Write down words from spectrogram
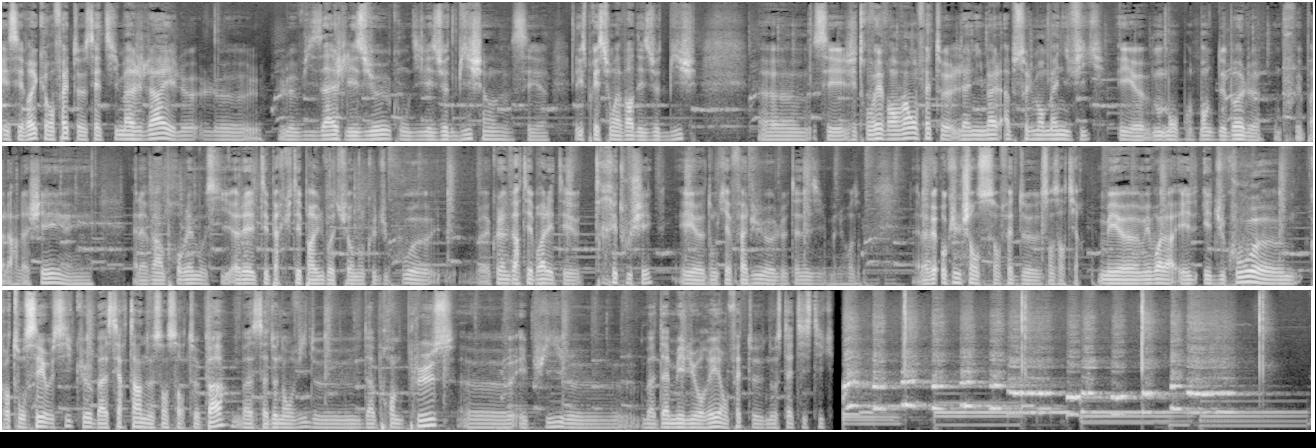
Et c'est vrai qu'en fait, cette image-là et le, le, visage, les yeux, qu'on dit les yeux de biche, hein, c'est euh, l'expression avoir des yeux de biche. Euh, j'ai trouvé vraiment en fait l'animal absolument magnifique. Et euh, bon manque de bol on pouvait pas la relâcher et elle avait un problème aussi. Elle a été percutée par une voiture donc euh, du coup la colonne vertébrale était très touchée. Et donc il a fallu l'euthanasie malheureusement elle avait aucune chance en fait de s'en sortir. Mais euh, mais voilà. Et, et du coup euh, quand on sait aussi que bah, certains ne s'en sortent pas bah, ça donne envie d'apprendre plus euh, et puis bah, d'améliorer en fait nos statistiques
